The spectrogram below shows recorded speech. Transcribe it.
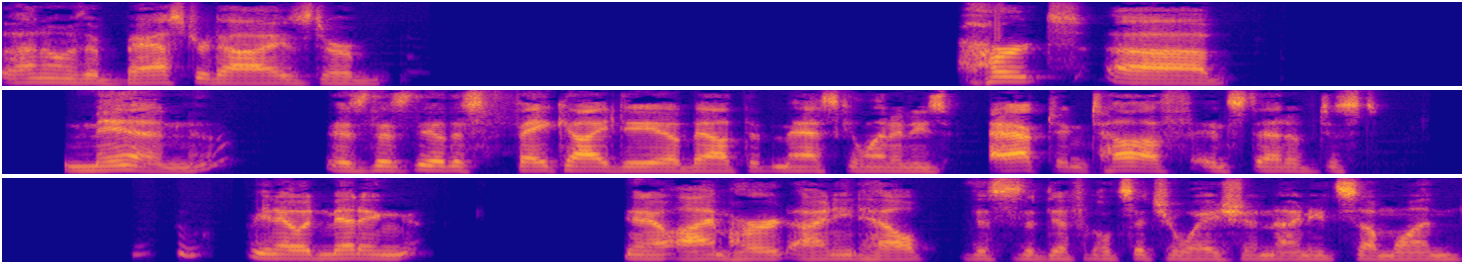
I don't know if they're bastardized or hurt uh, men? Is this you know, this fake idea about that masculinity's acting tough instead of just you know admitting you know i'm hurt i need help this is a difficult situation i need someone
